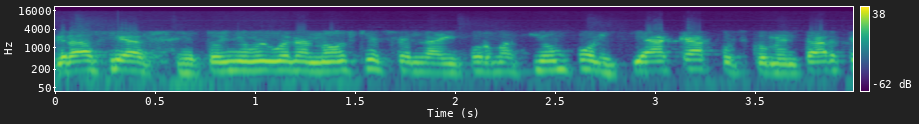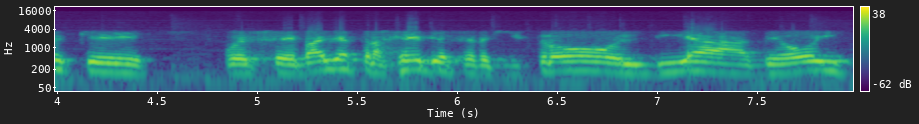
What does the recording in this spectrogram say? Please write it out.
Gracias, Toño, muy buenas noches. En la información policiaca, pues comentarte que pues eh, vaya tragedia se registró el día de hoy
